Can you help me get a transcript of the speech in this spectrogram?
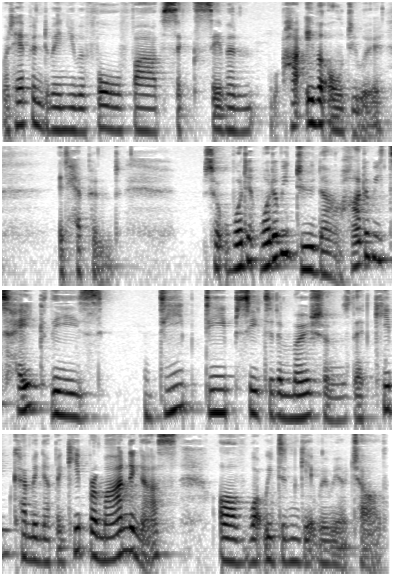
What happened when you were four five six seven however old you were it happened. So what what do we do now? How do we take these deep, deep seated emotions that keep coming up and keep reminding us of what we didn't get when we were a child.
